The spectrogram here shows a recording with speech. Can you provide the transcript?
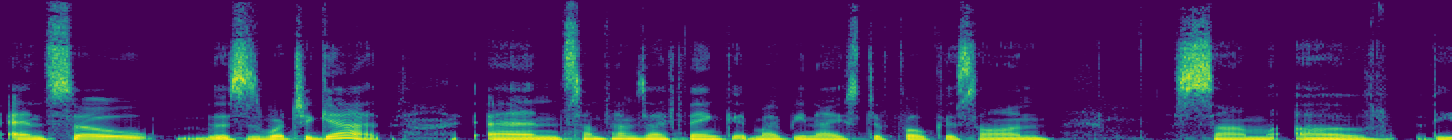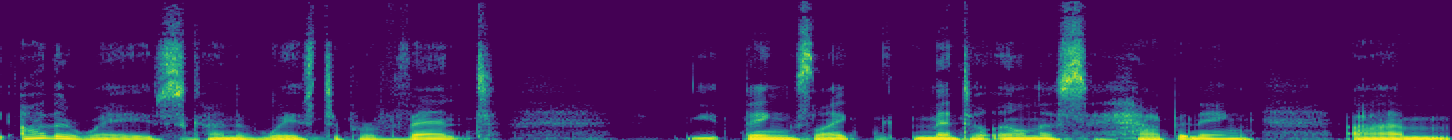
And so this is what you get. And sometimes I think it might be nice to focus on some of the other ways, kind of ways to prevent things like mental illness happening. Um,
